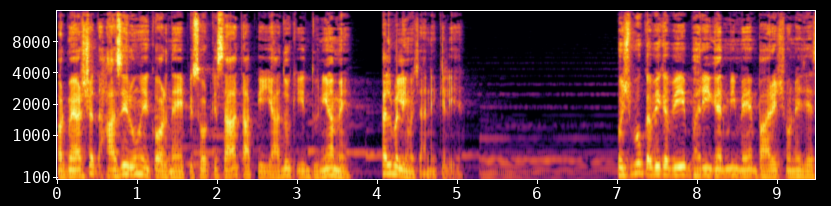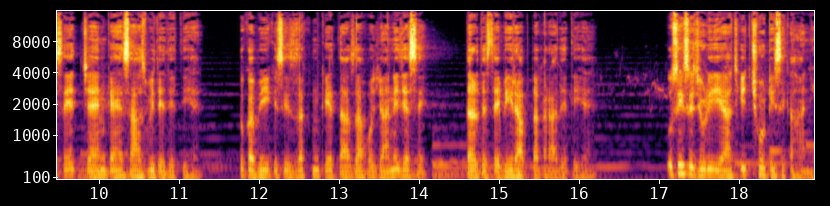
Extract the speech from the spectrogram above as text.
और मैं अरशद हाजिर हूँ एक और नए एपिसोड के साथ आपकी यादों की दुनिया में खलबली मचाने के लिए। खुशबू कभी कभी भरी गर्मी में बारिश होने जैसे चैन का एहसास भी दे देती है तो कभी किसी जख्म के ताज़ा हो जाने जैसे दर्द से भी रबता करा देती है। उसी से जुड़ी आज की छोटी सी कहानी।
